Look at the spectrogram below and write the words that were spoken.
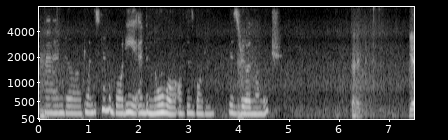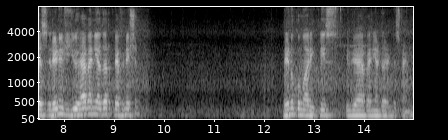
Hmm. And uh, to understand the body and the knower of this body is Hmm. real knowledge. Correct. Yes, Renuji, you have any other definition? Renu Kumari, please, if you have any other understanding.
